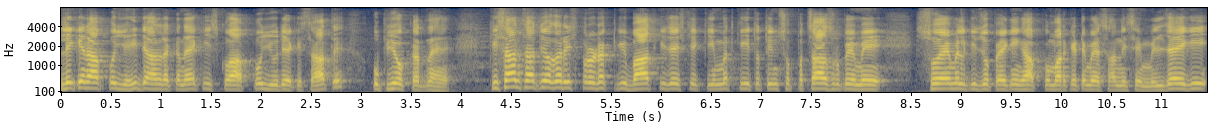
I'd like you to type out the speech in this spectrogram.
लेकिन आपको यही ध्यान रखना है कि इसको आपको यूरिया के साथ उपयोग करना है। किसान साथियों, अगर इस प्रोडक्ट की बात की जाए, इसकी कीमत की तो तीन सौ में सौ एम की जो पैकिंग आपको मार्केट में आसानी से मिल जाएगी।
